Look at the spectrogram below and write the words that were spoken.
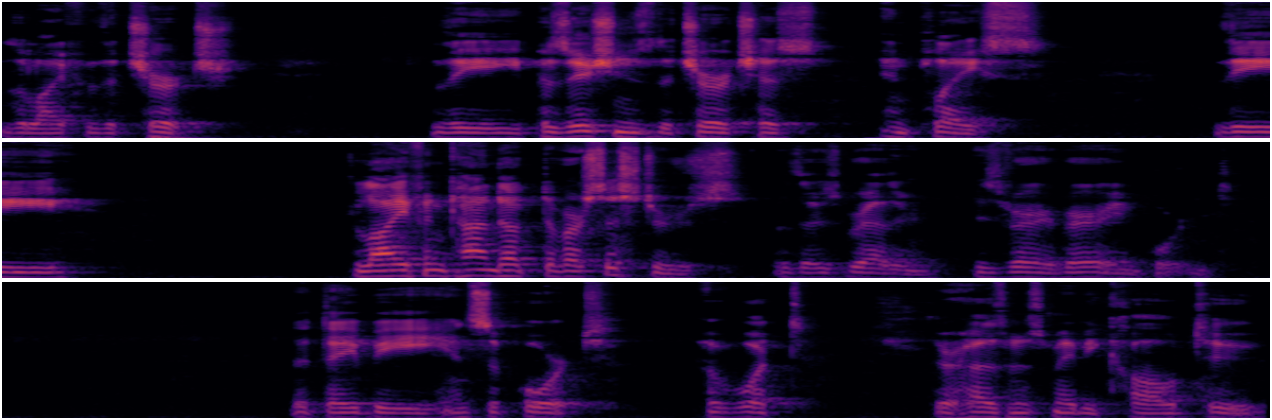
the life of the church, the positions the church has in place, the life and conduct of our sisters, of those brethren, is very, very important. That they be in support of what their husbands may be called to.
